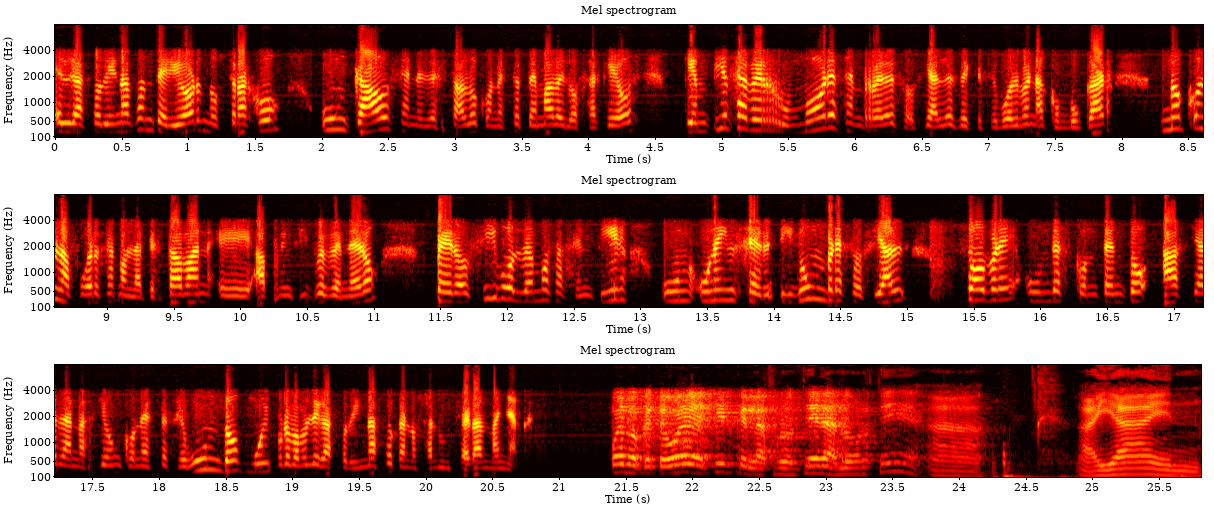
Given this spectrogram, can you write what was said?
el gasolinazo anterior nos trajo un caos en el Estado con este tema de los saqueos, que empieza a haber rumores en redes sociales de que se vuelven a convocar, no con la fuerza con la que estaban eh, a principios de enero, pero sí volvemos a sentir una incertidumbre social sobre un descontento nación con este segundo, muy probable gasolinazo que nos anunciarán mañana. Bueno, que te voy a decir que en la frontera norte, allá en,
